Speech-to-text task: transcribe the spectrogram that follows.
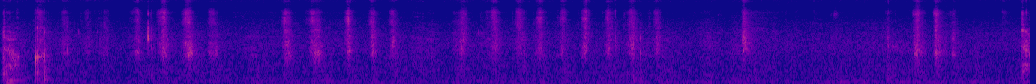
так. Так.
